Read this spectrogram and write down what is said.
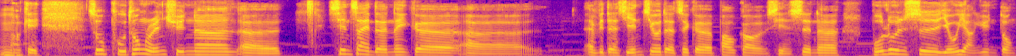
嗯 OK，说、普通人群呢，呃，现在的那个呃 evidence 研究的这个报告显示呢，不论是有氧运动，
